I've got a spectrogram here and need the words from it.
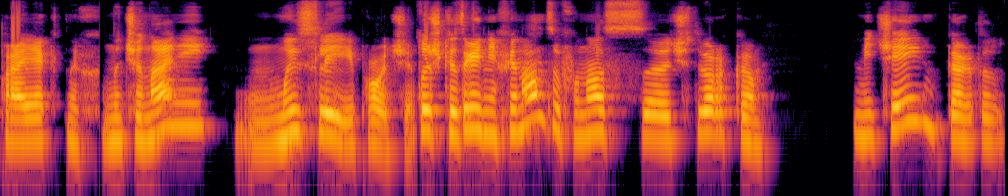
проектных начинаний, желаний, мыслей и прочее. С точки зрения финансов у нас э, четверка мечей, карта,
